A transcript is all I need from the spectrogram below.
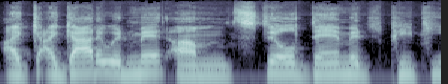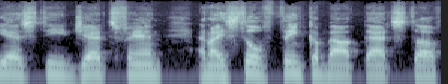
I, I got to admit, I'm still damaged PTSD Jets fan, and I still think about that stuff.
